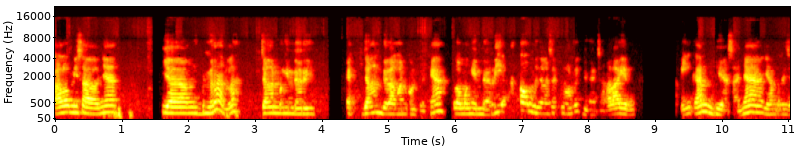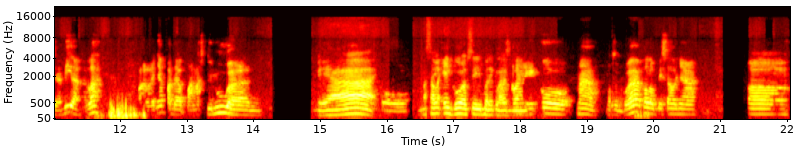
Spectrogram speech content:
Kalau misalnya yang benar adalah jangan menghindari eh jangan dilakukan konfliknya, lo menghindari atau menyelesaikan konflik dengan cara lain. Tapi kan biasanya yang terjadi adalah kepalanya pada panas duluan. Ya, oh. masalah ego sih balik lagi. Masalah ego. Nah, maksud gue kalau misalnya uh,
